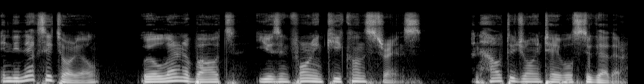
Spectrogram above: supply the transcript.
In the next tutorial, we'll learn about using foreign key constraints and how to join tables together.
